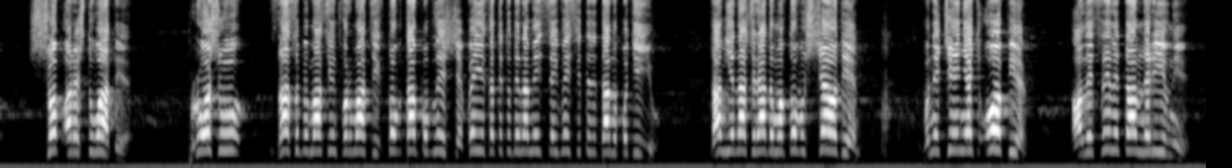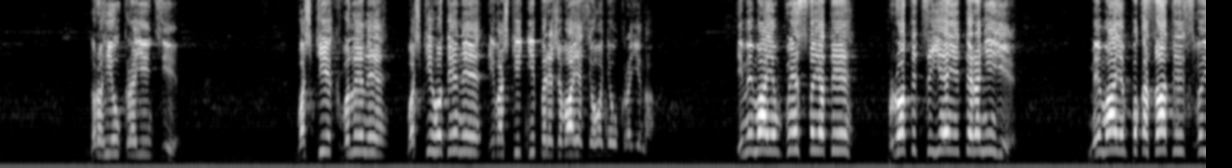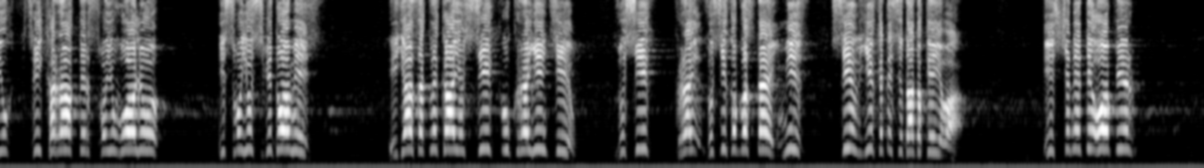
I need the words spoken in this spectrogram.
щоб арештувати. Прошу засоби масової інформації, хто там поближче, виїхати туди на місце і висвітлити дану подію. Там є наш рядом автобус ще один. Вони чинять опір, але сили там нерівні. Дорогі українці, важкі хвилини, важкі години і важкі дні переживає сьогодні Україна. І ми маємо вистояти проти цієї тиранії. Ми маємо показати свою, свій характер, свою волю і свою свідомість. І я закликаю всіх українців з усіх, край... з усіх областей, міст, сіл їхати сюди до Києва і зчинити опір,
